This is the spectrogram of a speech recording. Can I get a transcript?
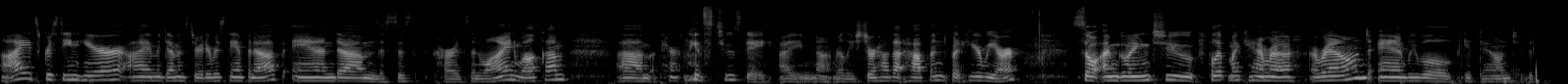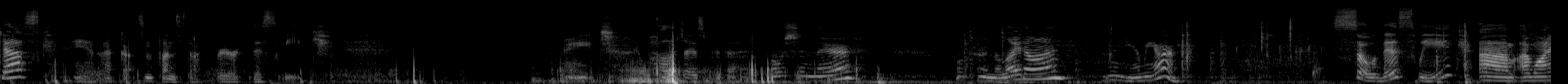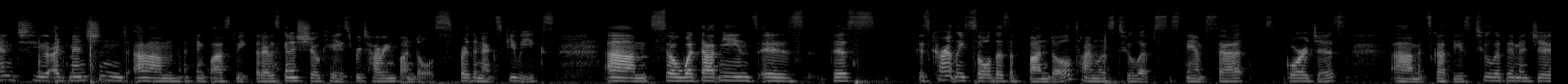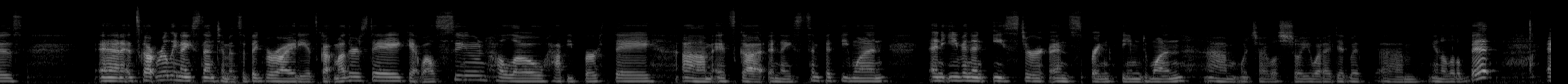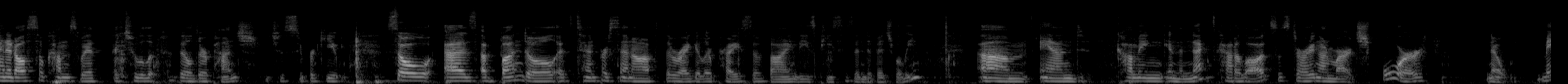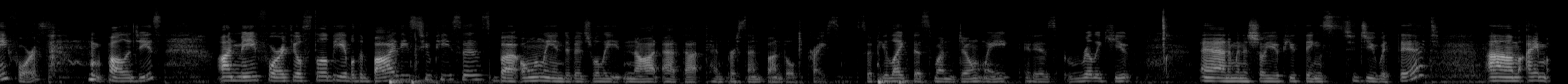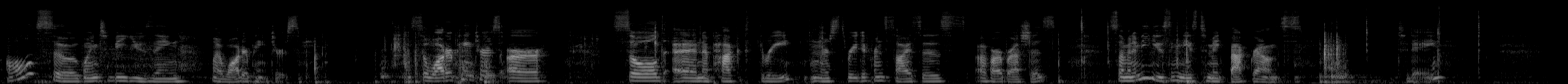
Hi, it's Christine here. I'm a demonstrator with Stampin' Up! and um, this is Cards and Wine. Welcome. Um, apparently it's Tuesday. I'm not really sure how that happened, but here we are. So I'm going to flip my camera around and we will get down to the desk and I've got some fun stuff for this week. Right, I apologize for the motion there. We'll turn the light on and here we are. So this week, um, I wanted to, I'd mentioned, um, I think last week, that I was going to showcase retiring bundles for the next few weeks. Um, so what that means is this is currently sold as a bundle, Timeless Tulips stamp set. It's gorgeous. Um, it's got these tulip images and it's got really nice sentiments, a big variety. It's got Mother's Day, Get Well Soon, Hello, Happy Birthday. Um, it's got a nice sympathy one and even an Easter and spring themed one, um, which I will show you what I did with um, in a little bit. And it also comes with a tulip builder punch, which is super cute. So as a bundle, it's 10% off the regular price of buying these pieces individually. Um, and coming in the next catalog, so starting on March 4th, no, May 4th, apologies, on May 4th, you'll still be able to buy these two pieces, but only individually, not at that 10% bundled price. So if you like this one, don't wait. It is really cute. And I'm going to show you a few things to do with it. Um, I'm also going to be using my water painters. So water painters are sold in a pack of three, and there's three different sizes of our brushes. So I'm going to be using these to make backgrounds today.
